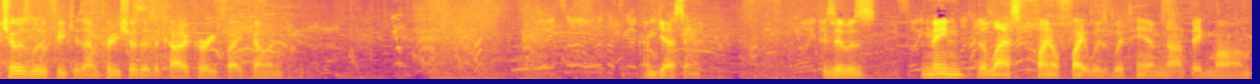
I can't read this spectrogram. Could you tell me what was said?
Chose Luffy because I'm pretty sure there's a Katakuri fight coming. I'm guessing. Because it was main the last final fight was with him, not Big Mom.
